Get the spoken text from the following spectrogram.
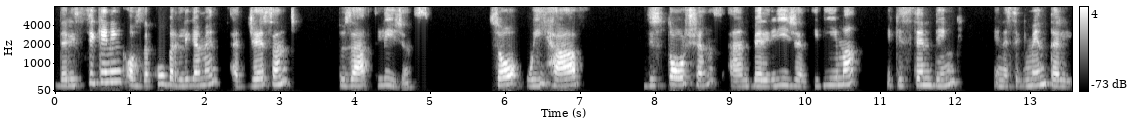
There is thickening of the Cooper ligament adjacent to the lesions. So we have distortions and perilesion edema extending in a segmental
